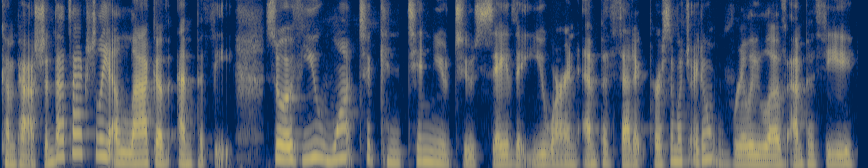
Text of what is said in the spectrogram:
compassion. That's actually a lack of empathy. So, if you want to continue to say that you are an empathetic person, which I don't really love empathy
